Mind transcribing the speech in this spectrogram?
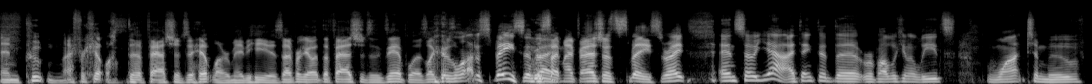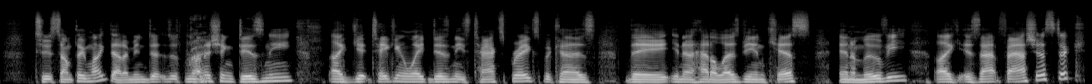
and Putin. I forget what the fascist Hitler maybe he is. I forget what the fascist example is. Like there's a lot of space in the Right. semi-fascist space, right? And so yeah, I think that the Republican elites want to move to something like that. I mean, d- just Right. punishing Disney, like get taking away Disney's tax breaks because they, you know, had a lesbian kiss in a movie. Like, is that fascistic?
